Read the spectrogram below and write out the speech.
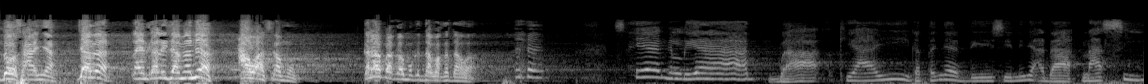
dosanya? Jangan. Lain kali jangan ya. Awas kamu. Kenapa kamu ketawa-ketawa? Saya ngelihat Mbak Kiai katanya di sininya ada nasi.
